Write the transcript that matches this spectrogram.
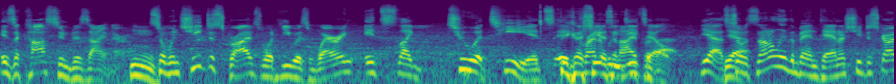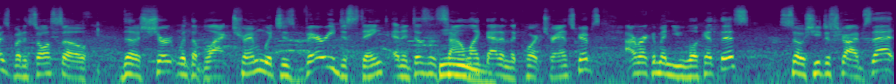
is a costume designer. Hmm. So when she describes what he was wearing, it's like to a T. It's Because incredibly an eye for detailed. Yeah, Yeah. so it's not only the bandana she describes, but it's also the shirt with the black trim, which is very distinct, and it doesn't sound Hmm. like that in the court transcripts. I recommend you look at this. So she describes that.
